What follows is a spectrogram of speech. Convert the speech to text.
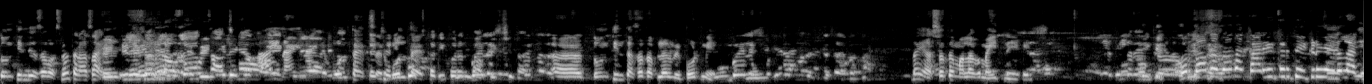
दोन तीन दिवसापासून त्रास आहे. Ventilator लावलंय, ventilator नाही नाही नाही बोलतायत सर बोलतायत. अं, दोन तीन तासात आपल्याला रिपोर्ट मिळेल. नाही असं तर मला माहीत नाही. दादा कार्यकर्ते इकडे यायला लागले.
